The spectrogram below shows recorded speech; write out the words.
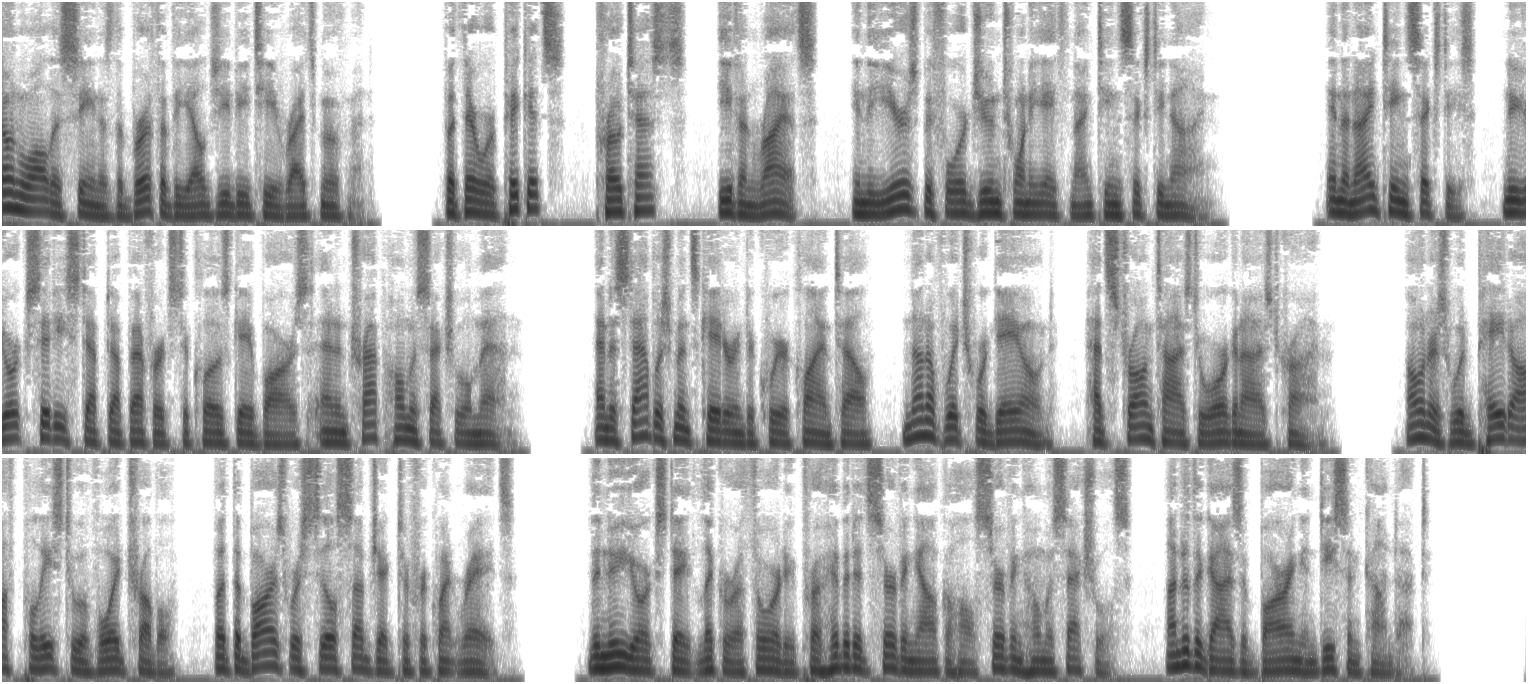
Stonewall is seen as the birth of the LGBT rights movement. But there were pickets, protests, even riots, in the years before June 28, 1969. In the 1960s, New York City stepped up efforts to close gay bars and entrap homosexual men. And establishments catering to queer clientele, none of which were gay owned, had strong ties to organized crime. Owners would paid off police to avoid trouble, but the bars were still subject to frequent raids. The New York State Liquor Authority prohibited serving alcohol serving homosexuals, under the guise of barring indecent conduct.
